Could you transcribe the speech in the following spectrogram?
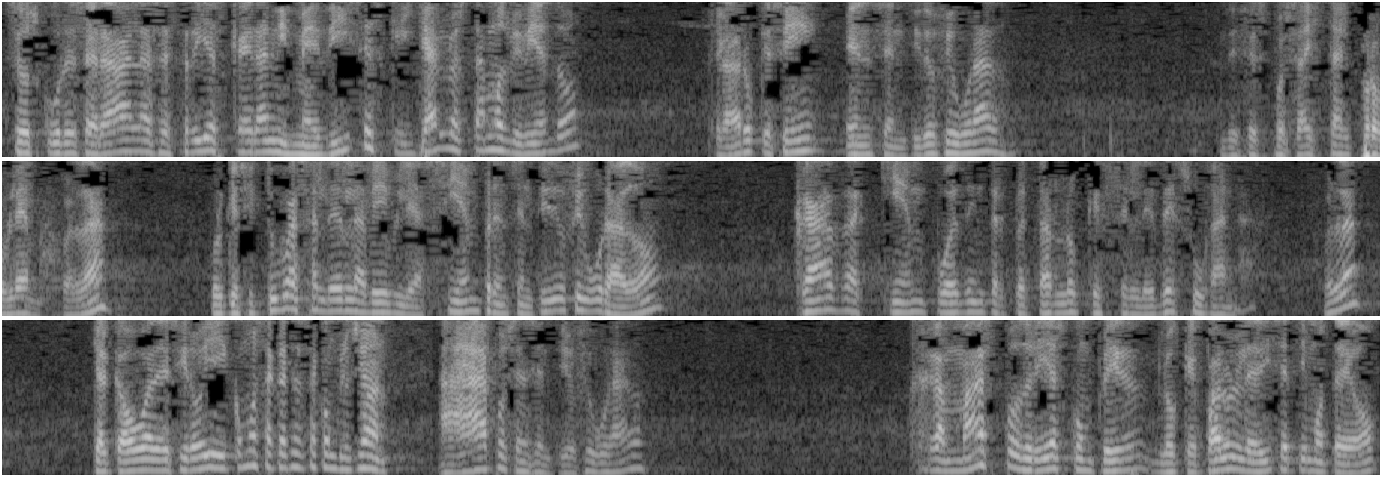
se oscurecerá, las estrellas caerán. ¿Y me dices que ya lo estamos viviendo? Claro que sí, en sentido figurado. Dices, pues ahí está el problema, ¿verdad? Porque si tú vas a leer la Biblia siempre en sentido figurado, cada quien puede interpretar lo que se le dé su gana, ¿verdad? Que al cabo va a decir, oye, ¿y cómo sacaste esa conclusión? Ah, pues en sentido figurado. jamás podrías cumplir lo que Pablo le dice a Timoteo,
